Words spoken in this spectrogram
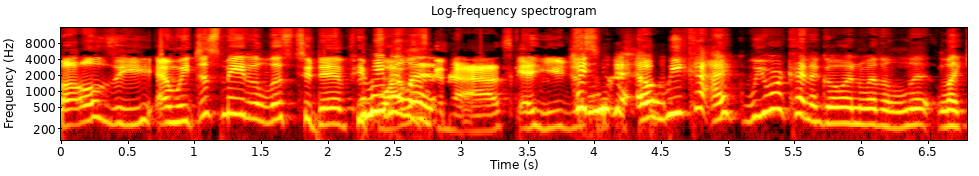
ballsy. And we just made a list today of people I was going to ask, and you just you, oh, we I, we were kind of going with a lit, like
